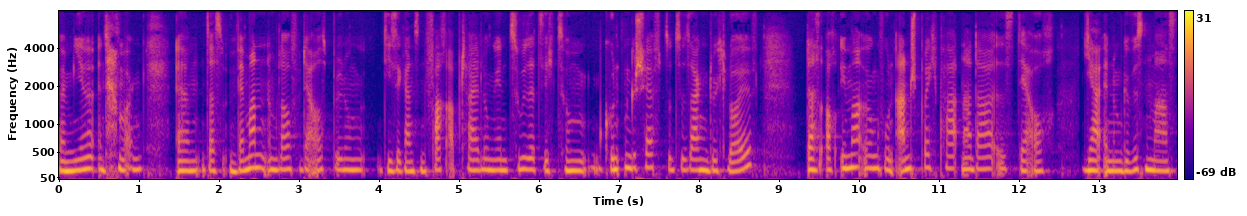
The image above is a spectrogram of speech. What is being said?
bei mir in der Bank, ähm, dass wenn man im Laufe der Ausbildung diese ganzen Fachabteilungen zusätzlich zum Kundengeschäft sozusagen durchläuft, dass auch immer irgendwo ein Ansprechpartner da ist, der auch ja in einem gewissen Maß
